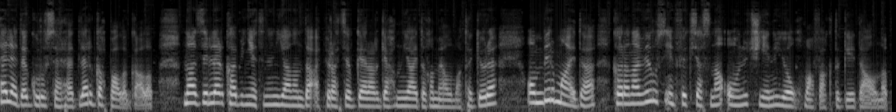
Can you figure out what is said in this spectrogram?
hələ də quru sərhədlər qapalı qalıb. Nazirlər Kabinetinin yanında operativ qərargahının yaydığı məlumata görə 11 mayda koronavirus infeksiyasına 13 yeni yoluxma faktı qeydə alınıb.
